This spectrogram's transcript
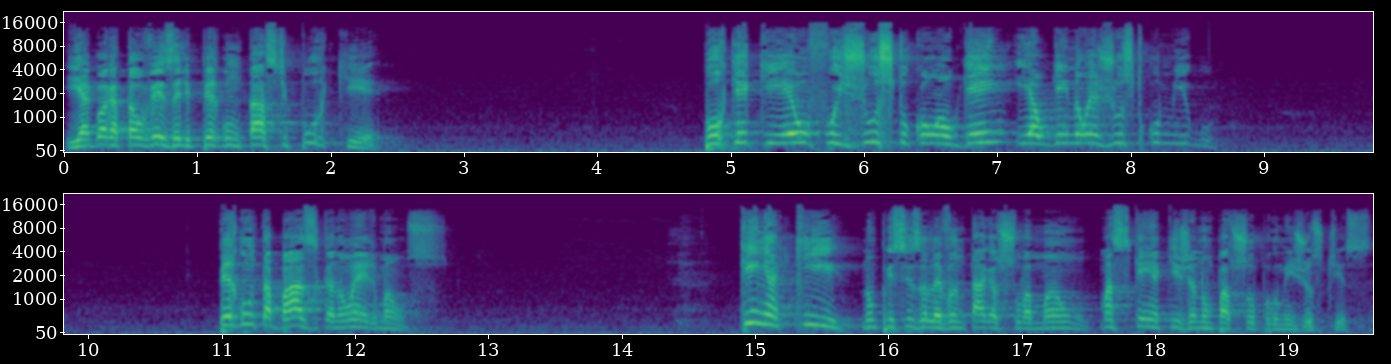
E agora talvez ele perguntasse por quê? Por que, que eu fui justo com alguém e alguém não é justo comigo? Pergunta básica, não é, irmãos? Quem aqui não precisa levantar a sua mão, mas quem aqui já não passou por uma injustiça?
